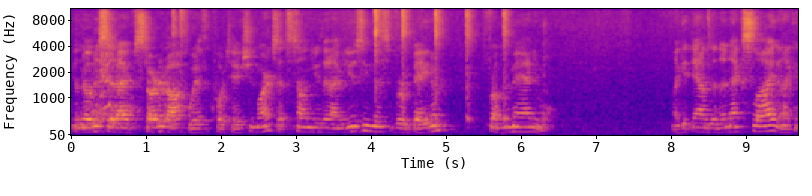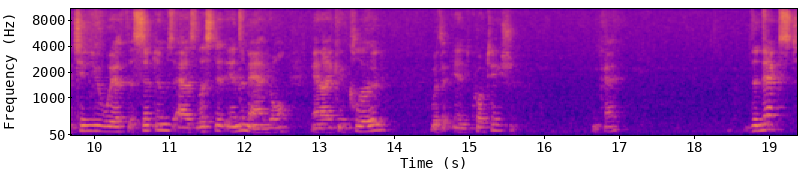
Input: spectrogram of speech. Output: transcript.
You'll notice that I've started off with quotation marks. That's telling you that I'm using this verbatim from the manual. I get down to the next slide and I continue with the symptoms as listed in the manual and I conclude with an end quotation. Okay? The next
